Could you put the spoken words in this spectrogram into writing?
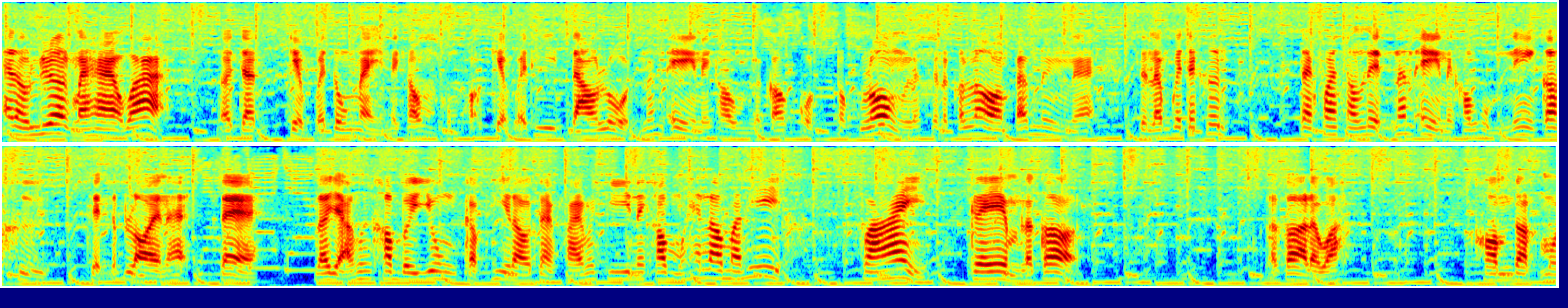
ให้เราเลือกนะฮะว่าเราจะเก็บไว้ตรงไหนนะครับผมผมขอเก็บไว้ที่ดาวน์โหลดนั่นเองนะครับผมแล้วก็กดตกลงแล้วเสร็จแล้วก็รอแป๊บหนึ่งนะเสร็จแล้วก็จะขึ้นแตกไฟล์สำเร็จนั่นเองนะครับผมนี่ก็คือเสร็จเรียบร้อยนะฮะแต่เราอย่าเพิ่งเข้าไปยุ่งกับที่เราแตกไฟล์เมื่อกี้นะครับผมให้เรามาที่ไฟล์เกมแล้วก็ แล้วก็อะไรวะ com m o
